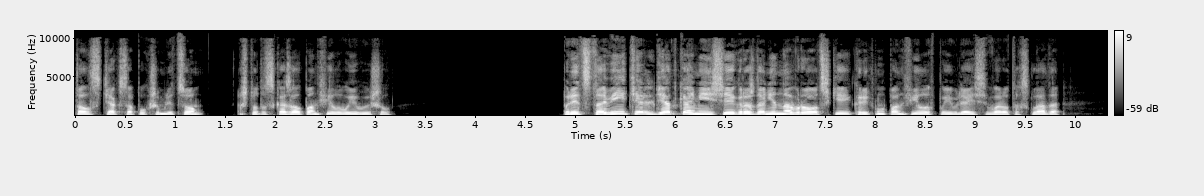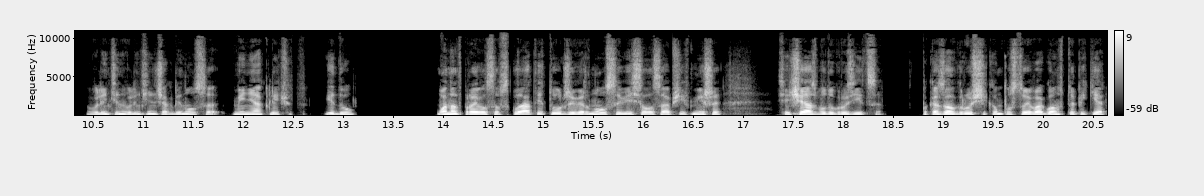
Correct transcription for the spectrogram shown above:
толстяк с опухшим лицом, что-то сказал Панфилову и вышел. «Представитель деткомиссии, гражданин Навродский!» — крикнул Панфилов, появляясь в воротах склада. Валентин Валентинович оглянулся. «Меня кличут. Иду». Он отправился в склад и тут же вернулся, весело сообщив Мише. «Сейчас буду грузиться». Показал грузчикам пустой вагон в тупике.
